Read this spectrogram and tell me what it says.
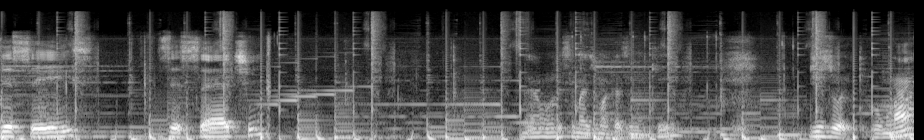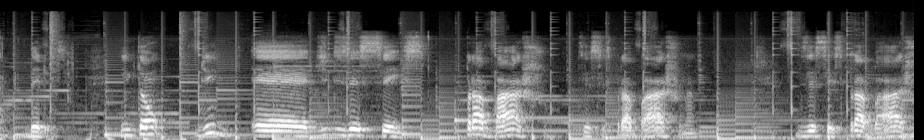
16, 17. Vamos descer mais uma casinha aqui. 18. Vamos lá? Beleza. Então, de, é, de 16 para baixo, 16 para baixo, né? 16 para baixo,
